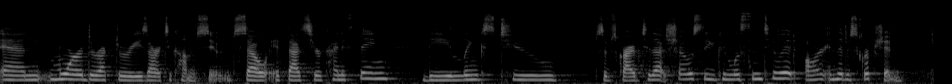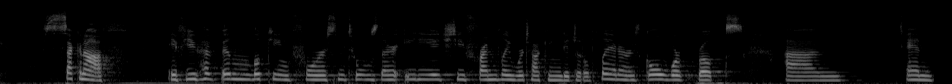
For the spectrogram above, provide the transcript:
and more directories are to come soon. So if that's your kind of thing, the links to subscribe to that show so you can listen to it are in the description. Second off, if you have been looking for some tools that are ADHD friendly, we're talking digital planners, goal workbooks, um, and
